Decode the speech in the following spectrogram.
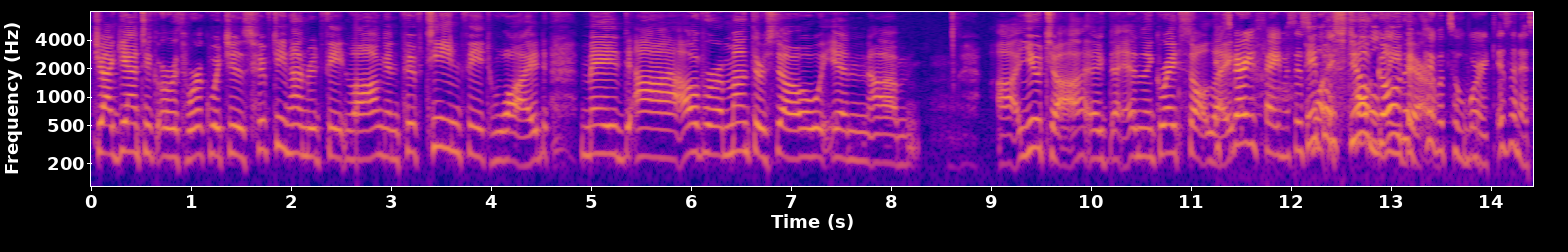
gigantic earthwork, which is 1,500 feet long and 15 feet wide, made uh, over a month or so in um, uh, Utah and the Great Salt Lake. It's very famous. It's, People one, it's still go the pivotal work, isn't it?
